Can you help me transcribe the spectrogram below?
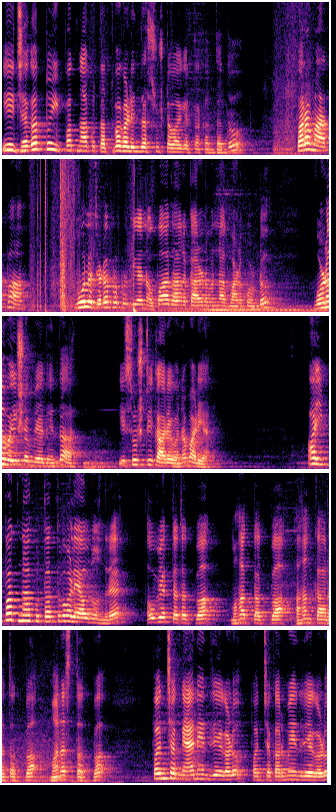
ಈ ಜಗತ್ತು ಇಪ್ಪತ್ನಾಲ್ಕು ತತ್ವಗಳಿಂದ ಸೃಷ್ಟವಾಗಿರ್ತಕ್ಕಂಥದ್ದು. ಪರಮಾತ್ಮ ಮೂಲ ಜಡ ಪ್ರಕೃತಿಯನ್ನು ಉಪಾದಾನ ಕಾರಣವನ್ನಾಗಿ ಮಾಡಿಕೊಂಡು ಗುಣವೈಷಮ್ಯದಿಂದ ಈ ಸೃಷ್ಟಿ ಕಾರ್ಯವನ್ನು ಮಾಡ್ಯಾರ ಆ ಇಪ್ಪತ್ನಾಲ್ಕು ತತ್ವಗಳು ಯಾವುದು ಅಂದರೆ ಅವ್ಯಕ್ತ ತತ್ವ, ಮಹತ್ತತ್ವ, ಅಹಂಕಾರ ತತ್ವ, ಮನಸ್ತತ್ವ ಪಂಚ ಜ್ಞಾನೇಂದ್ರಿಯಗಳು ಪಂಚ ಕರ್ಮೇಂದ್ರಿಯಗಳು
